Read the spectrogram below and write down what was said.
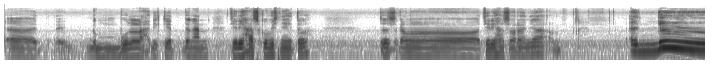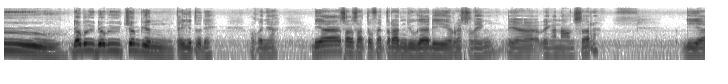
uh, gembul lah dikit dengan ciri khas kumisnya itu terus kalau ciri khas suaranya and you WWE champion kayak gitu deh pokoknya. Dia salah satu veteran juga di wrestling dia ring announcer. Dia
